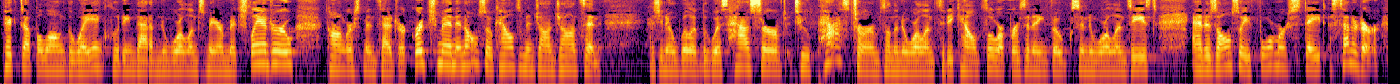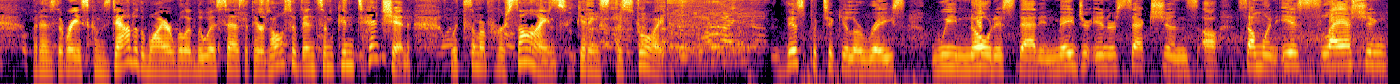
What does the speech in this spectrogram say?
picked up along the way, including that of New Orleans Mayor Mitch Landrieu, Congressman Cedric Richmond, and also Councilman Jon Johnson. As you know, Willard Lewis has served two past terms on the New Orleans City Council, representing folks in New Orleans East, and is also a former state senator. But as the race comes down to the wire, Willard Lewis says that there's also been some contention with some of her signs getting destroyed. In this particular race, we noticed that in major intersections, uh, someone is slashing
